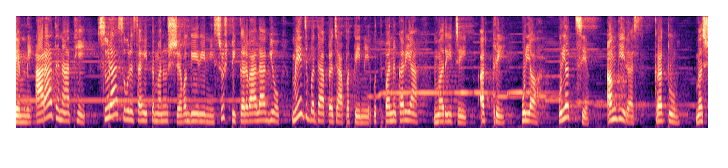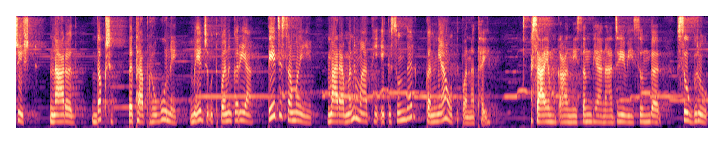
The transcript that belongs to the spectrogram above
તેમની આરાધનાથી સુરાસુર સહિત મનુષ્ય વગેરેની સૃષ્ટિ કરવા લાગ્યો. મેં જ બધા પ્રજાપતિને ઉત્પન્ન કર્યા. મરીચી, અત્રિ, પુલહ, પુલત્સ્ય, અંગીરસ, ક્રતુ, વશિષ્ઠ, નારદ, દક્ષ તથા ભૃગુને મેં જ ઉત્પન્ન કર્યા. તે જ સમયે મારા મનમાંથી એક સુંદર કન્યા ઉત્પન્ન થઈ. સાયંકાળની સંધ્યાના જેવી સુંદર શુભ્રુ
